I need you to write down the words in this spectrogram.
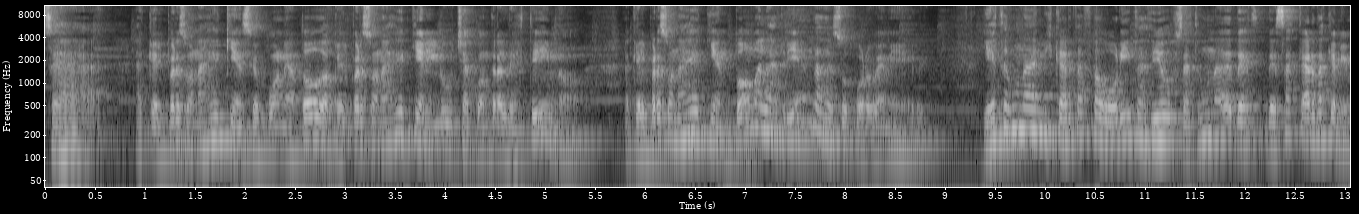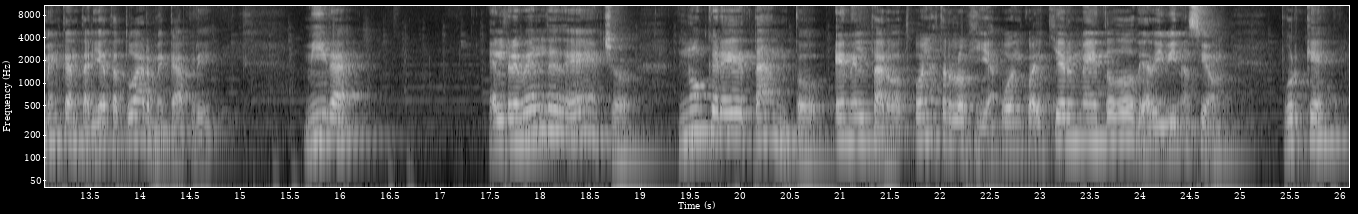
O sea, aquel personaje quien se opone a todo, aquel personaje quien lucha contra el destino, aquel personaje quien toma las riendas de su porvenir. Y esta es una de mis cartas favoritas, Dios. Esta es una de, de esas cartas que a mí me encantaría tatuarme, Capri. Mira, el rebelde de hecho no cree tanto en el tarot o en la astrología o en cualquier método de adivinación porque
